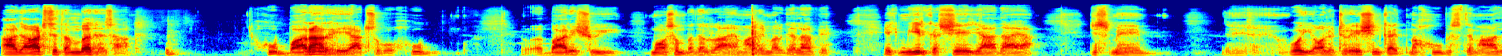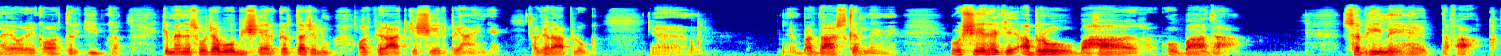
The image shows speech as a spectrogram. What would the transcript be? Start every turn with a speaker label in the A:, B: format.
A: آج آٹھ ستمبر ہے صاحب خوب بارہ رہی آج صبح، خوب بارش ہوئی، موسم بدل رہا ہے ہمارے مرگلا پہ۔ ایک میر کا شعر یاد آیا، جس میں وہی آلٹریشن کا اتنا خوب استعمال ہے اور ایک اور ترکیب کا، کہ میں نے سوچا وہ بھی شیئر کرتا چلوں اور پھر آج کے شعر پہ آئیں گے۔ اگر آپ لوگ برداشت کرنے میں۔ وہ شعر ہے کہ ابرو بہار او بادہ سبھی میں ہے اتفاق۔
